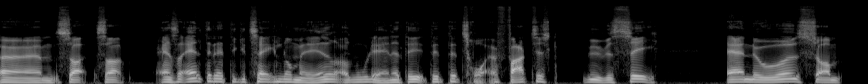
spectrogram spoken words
Øh, så, så Altså alt det der digitale nomade og muligt andet, det, det, det tror jeg faktisk, vi vil se, er noget, som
